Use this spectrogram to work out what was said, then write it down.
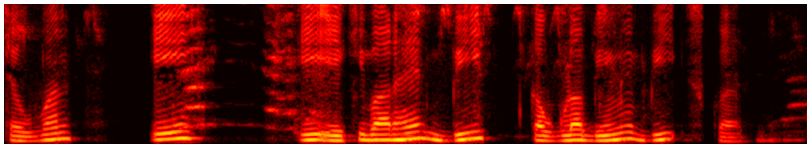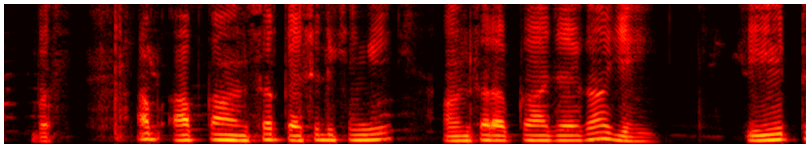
चौवन। ए ए एक ही बार है। बी का गुड़ा बी में बी स्क्वायर बस। अब आपका आंसर कैसे लिखेंगे? आंसर आपका आ जाएगा यही। एट,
